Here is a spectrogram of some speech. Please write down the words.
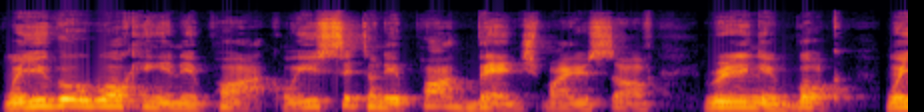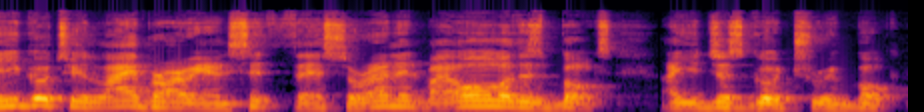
When you go walking in a park, when you sit on a park bench by yourself reading a book, when you go to a library and sit there surrounded by all these books and you just go through a book.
